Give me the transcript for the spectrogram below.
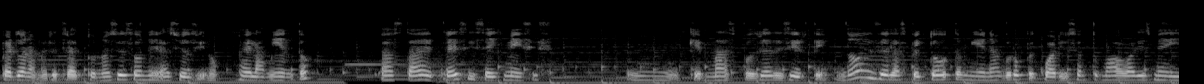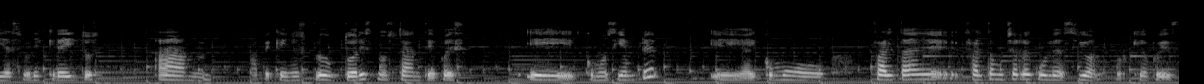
Perdóname, retracto, no es exoneración, sino congelamiento, hasta de 3 y 6 meses. Mm, ¿Qué más podría decirte? No, desde el aspecto también agropecuario se han tomado varias medidas sobre créditos a, pequeños productores, no obstante, pues, eh, como siempre, eh, hay como falta, falta mucha regulación porque pues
